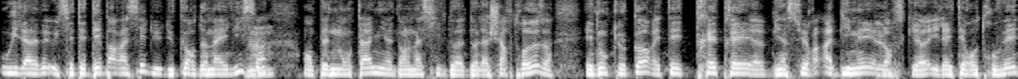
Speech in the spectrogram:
où il, avait, s'était débarrassé du, corps de Maëlys hein, mhm. en pleine montagne dans le massif de, la Chartreuse et donc le corps était très très bien sûr abîmé mhm. lorsqu'il a été retrouvé.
